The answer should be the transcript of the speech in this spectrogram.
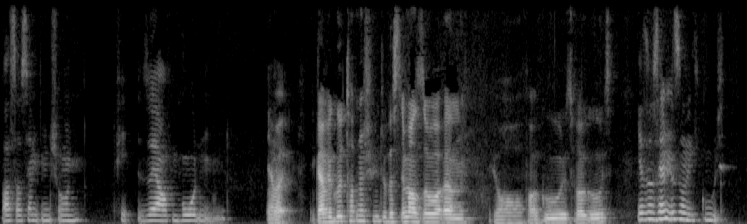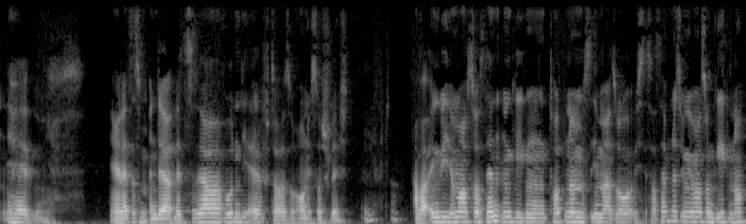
war Southampton schon viel, sehr auf dem Boden. Und, ja, aber egal wie gut Tottenham spielt, du bist immer so, ähm, ja, war gut, war gut. Ja, Southampton ist noch nicht gut. Ja, ja letztes, in der, letztes Jahr wurden die Elfter, also auch nicht so schlecht. Elfter? Aber irgendwie immer Southampton gegen Tottenham ist immer so, ich, Southampton ist irgendwie immer so ein Gegner.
